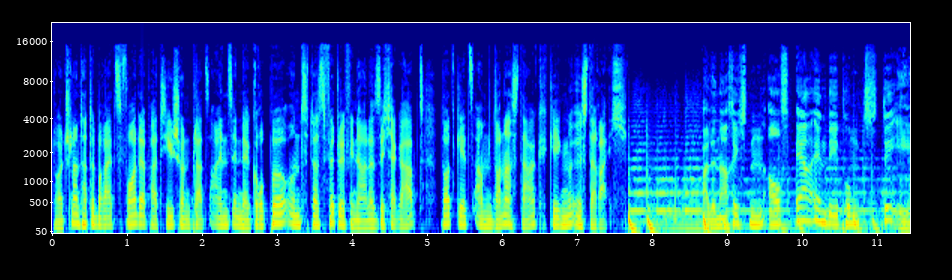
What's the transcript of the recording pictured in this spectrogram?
Deutschland hatte bereits vor der Partie schon Platz 1 in der Gruppe und das Viertelfinale sicher gehabt. Dort geht's am Donnerstag gegen Österreich. Alle Nachrichten auf rnd.de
